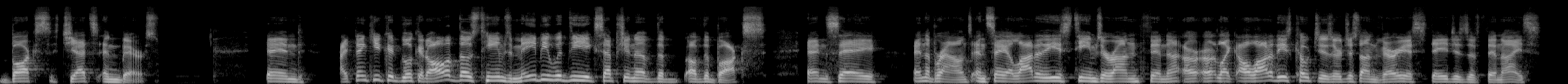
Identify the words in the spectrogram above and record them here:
Bucks, Jets, and Bears. And I think you could look at all of those teams, maybe with the exception of the of the Bucks, and say and the Browns, and say a lot of these teams are on thin, or, or like a lot of these coaches are just on various stages of thin ice.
